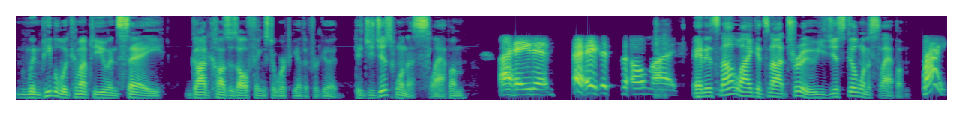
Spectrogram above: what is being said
when people would come up to you and say, God causes all things to work together for good, did you just want to slap them? I hate it. I hate it so much. And it's not like it's not true. You just still want to slap them. Right.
